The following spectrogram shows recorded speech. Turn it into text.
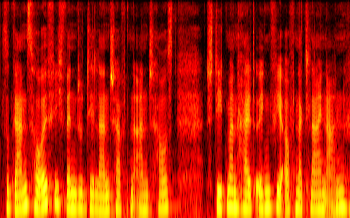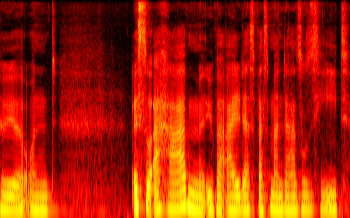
So ganz häufig, wenn du dir Landschaften anschaust, steht man halt irgendwie auf einer kleinen Anhöhe und ist so erhaben über all das, was man da so sieht.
